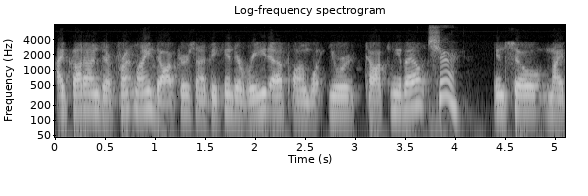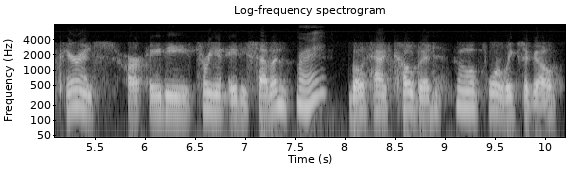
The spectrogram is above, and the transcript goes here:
I got onto Frontline Doctors and I began to read up on what you were talking about. Sure. And so my parents are 83 and 87, Right? both had COVID oh, four weeks ago.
